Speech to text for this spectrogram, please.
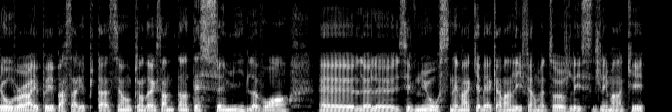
overhypé par sa réputation. Puis on dirait que ça me tentait semi de le voir. Euh, le, le, c'est venu au cinéma à Québec avant les fermetures, je l'ai, je l'ai manqué.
